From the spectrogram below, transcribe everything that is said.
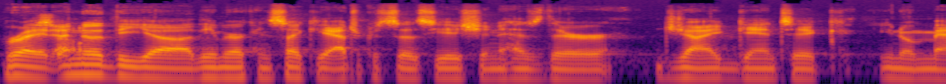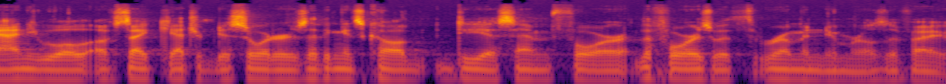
Right. So. I know the uh, the American Psychiatric Association has their gigantic, you know, manual of psychiatric disorders. I think it's called DSM-4. The four is with Roman numerals, if I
